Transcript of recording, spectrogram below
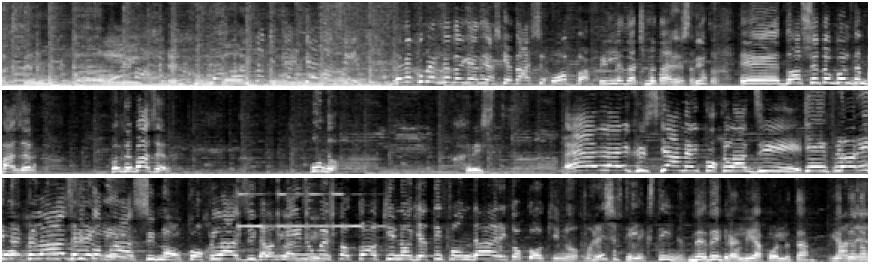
Αχ Θεέ μου πάλι έχω φάει Διασκέδαση. Δεν έχουμε έρθει εδώ για διασκεδάση. Όπα, φίλε, εντάξει, μετά Ωραίο είναι ήταν δύο. αυτό. Ε, δώσε το golden buzzer. Golden buzzer. Πούντο. Χρήστη. Έλα η Χριστιανά η κοχλατζή. Και η Φλωρίντα Κοχλάζει το Πετρουτσέλη. πράσινο. Κοχλάζει Θα κοχλατζή. μείνουμε στο κόκκινο γιατί φοντάρει το κόκκινο. Μ' αρέσει αυτή η λέξη, τι είναι; Ναι, δεν είναι Λοιπόν, καλή απόλυτα. Γιατί ναι. όταν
